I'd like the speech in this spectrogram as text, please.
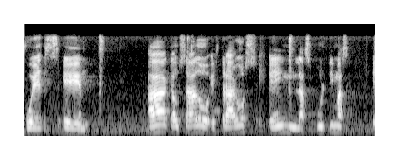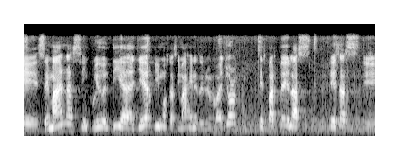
pues em, ha causado estragos en las últimas eh, semanas, incluido el día de ayer, vimos las imágenes de Nueva York, es parte de, las, de esos eh,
